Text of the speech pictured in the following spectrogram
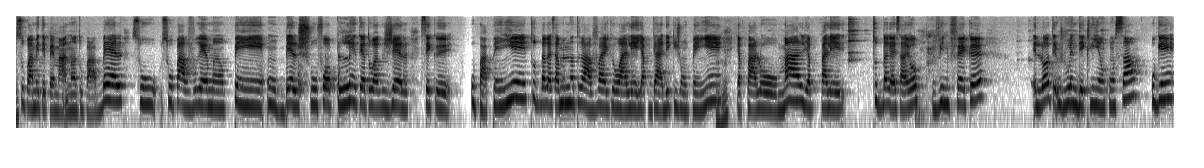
soit pas mettre permanente ou pas belle soit soit pas vraiment peint un bel chou faut plein tête ou avec gel c'est que ou pas peigner tout bagay ça même dans le travail que aller y a garder qui j'ont peigné y a parlé mal y a parlé tout bagay ça yo vinn fait que et l'autre joindre des clients comme ça ou gain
